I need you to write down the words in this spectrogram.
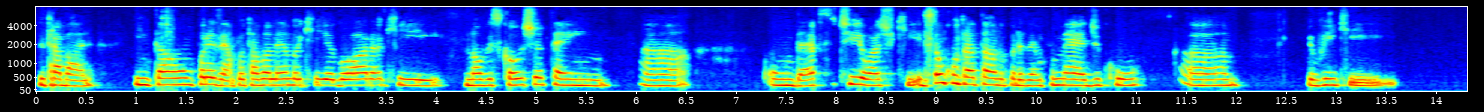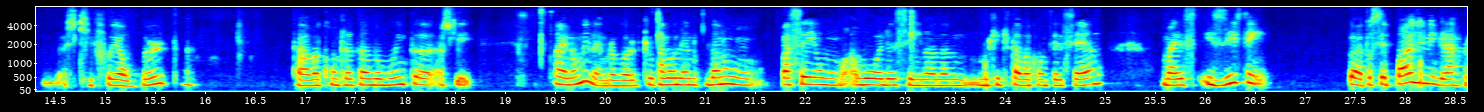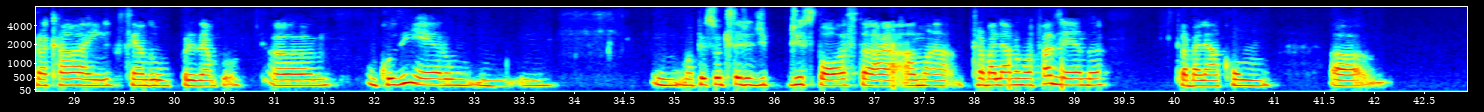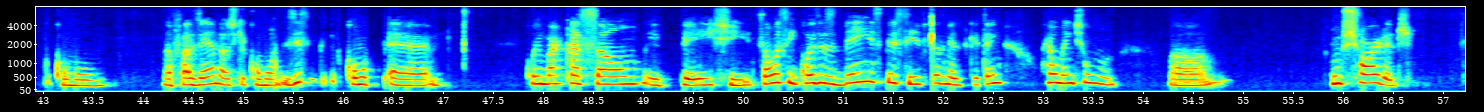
de trabalho. Então, por exemplo, eu estava lendo aqui agora que Nova Scotia tem uh, um déficit, eu acho que eles estão contratando, por exemplo, médico. Uh, eu vi que acho que foi Alberta, Tava contratando muita, acho que. Ai, não me lembro agora, porque eu tava olhando, dando um. Passei um, um olho assim no, no que estava acontecendo, mas existem. É, você pode migrar para cá sendo, por exemplo, um cozinheiro, um, um, uma pessoa que esteja disposta a, a uma, trabalhar numa fazenda, trabalhar com uh, como na fazenda, acho que como existe como é, com embarcação e peixe, são assim coisas bem específicas mesmo, porque tem realmente um uh, um shortage,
